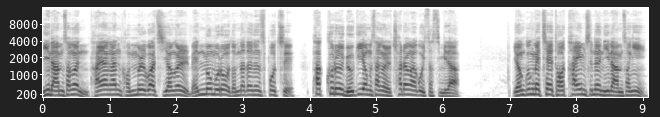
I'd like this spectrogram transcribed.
이 남성은 다양한 건물과 지형을 맨몸으로 넘나드는 스포츠 파쿠르 묘기 영상을 촬영하고 있었습니다. 영국 매체 더 타임스는 이 남성이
